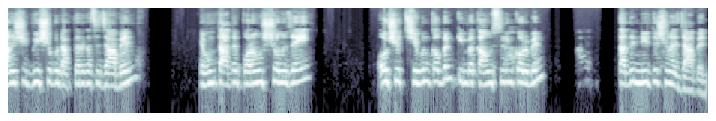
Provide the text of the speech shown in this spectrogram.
মানসিক বিশেষজ্ঞ ডাক্তারের কাছে যাবেন এবং তাদের পরামর্শ অনুযায়ী ঔষধ সেবন করবেন কিংবা কাউন্সিলিং করবেন, তাদের নির্দেশনায় যাবেন।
